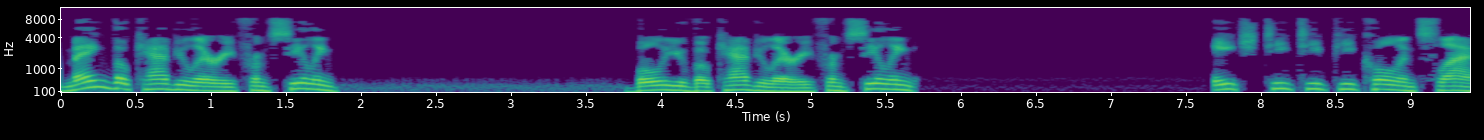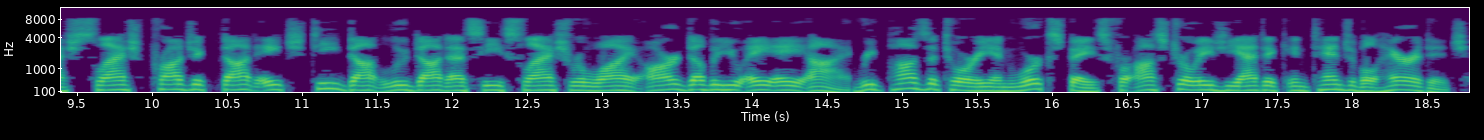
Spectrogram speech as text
Mang vocabulary from SEAlang Bolyu vocabulary from SEAlang http colon slash slash project.ht.lu.se slash RWAAI repository and workspace for Austroasiatic intangible heritage.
